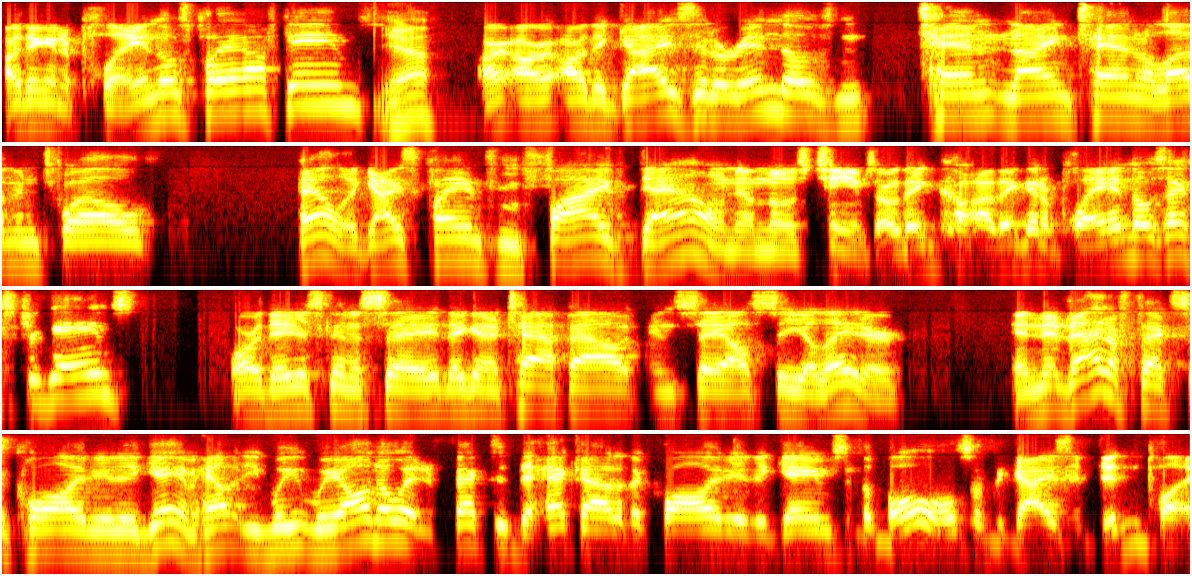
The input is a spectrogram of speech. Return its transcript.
Are they going to play in those playoff games? Yeah, are, are, are the guys that are in those 10 9 10 11 12 hell the guys playing from five down on those teams are they are they going to play in those extra games? Or are they just going to say they're going to tap out and say i'll see you later and then that affects the quality of the game. Hell, we we all know it affected the heck out of the quality of the games in the bowls of the guys that didn't play.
